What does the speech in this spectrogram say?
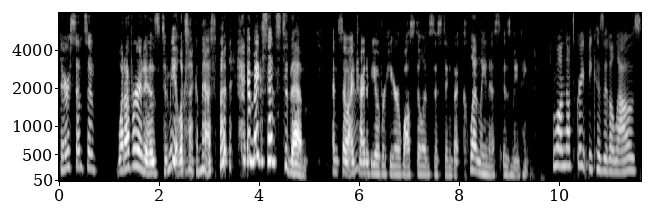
their sense of whatever it is, to me it looks like a mess, but it makes sense to them. And so yeah. I try to be over here while still insisting that cleanliness is maintained. Well, and that's great because it allows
